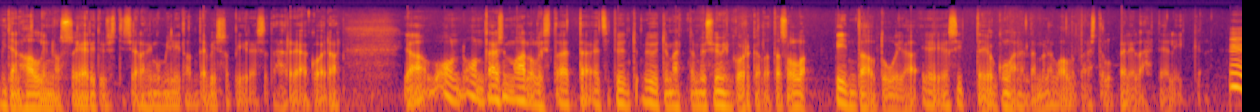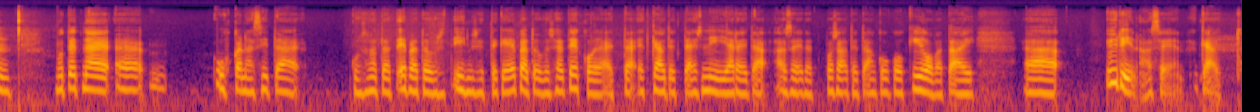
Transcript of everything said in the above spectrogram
miten hallinnossa ja erityisesti siellä niin militantevissa piireissä tähän reagoidaan. Ja on, on täysin mahdollista, että, että se tyytymättömyys hyvin korkealla tasolla pintautuu ja, ja, ja sitten jokinlainen tämmöinen valtataistelupeli lähtee liikkeelle. Mm. Mutta näe äh, uhkana sitä, kun sanotaan, että epätoivoiset ihmiset tekevät epätoivoisia tekoja, että, että käytettäisiin niin järeitä aseita, että posautetaan koko Kiova tai äh, ydinaseen käyttö.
